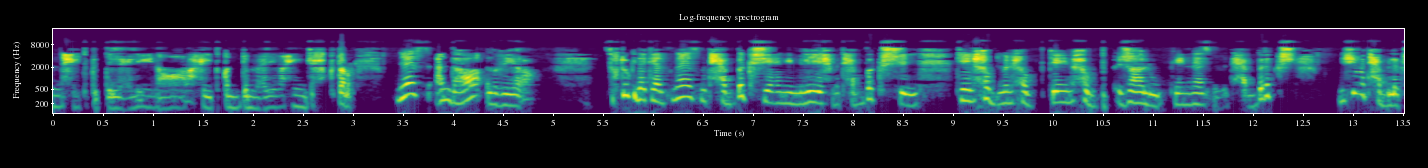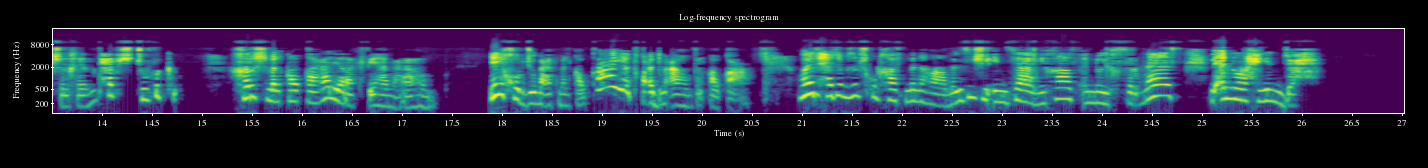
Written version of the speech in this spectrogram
راح يتبدل علينا راح يتقدم علينا راح ينجح أكثر ناس عندها الغيرة. surtout كذا كانت ناس متحبكش يعني مليح متحبكش كاين حب من حب كاين حب jaloux كاين ناس متحبلكش ماشي متحبلكش الخير متحبش تشوفك خرجت من القوقعة اللي راك فيها معاهم. يا يخرجوا معك من القوقعة يا تقعد معاهم في القوقعة. وهذه حاجة ملازمش تكون خاف منها ما لازمش الإنسان يخاف إنه يخسر ناس لأنه راح ينجح.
